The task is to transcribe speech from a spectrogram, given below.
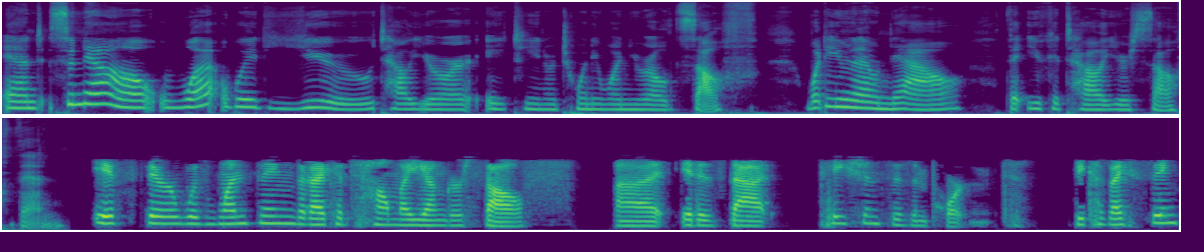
And so now, what would you tell your 18 or 21 year old self? What do you know now that you could tell yourself then? If there was one thing that I could tell my younger self, uh, it is that patience is important because I think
